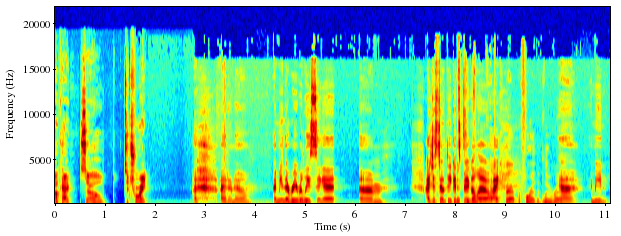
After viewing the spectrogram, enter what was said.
okay, so Detroit. I don't know. I mean, they're re-releasing it. Um, I just don't think it's It seems Bigelow. like a I cash grab before the Blu-ray. yeah. I mean,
